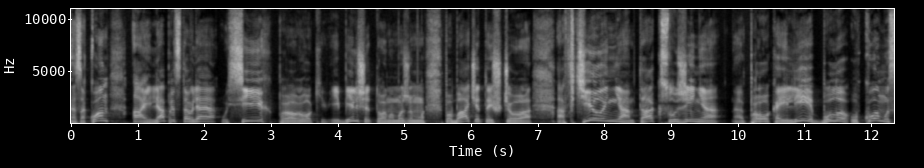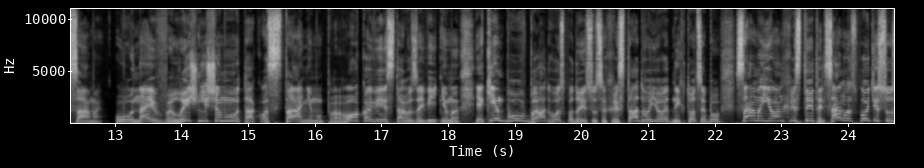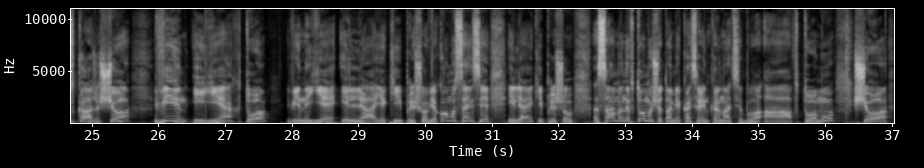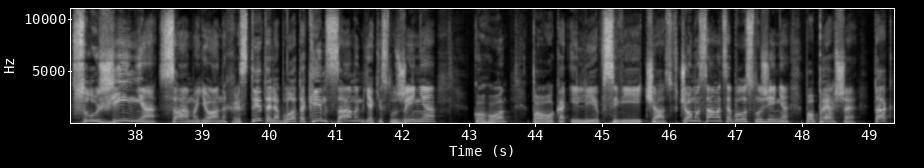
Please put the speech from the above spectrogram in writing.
закон, а Ілля представляє усіх пророків. І більше того, ми можемо побачити, що втіленням так служіння пророка Іллі було у кому саме? У найвеличнішому, так останньому пророкові старозавітньому, яким був брат Господа Ісуса Христа, двоюродний. Хто це був? Саме Йоанн Хреститель. Сам Господь Ісус каже, що Він і є хто він і є Ілля, який прийшов. В якому сенсі Ілля, який прийшов? Саме не в тому, що там якась реінкарнація була, а в тому, що служіння саме Йоанна Хрестителя було таким самим, як і служіння кого? Пророка Іллі в свій час. В чому саме це було служіння? По-перше, так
